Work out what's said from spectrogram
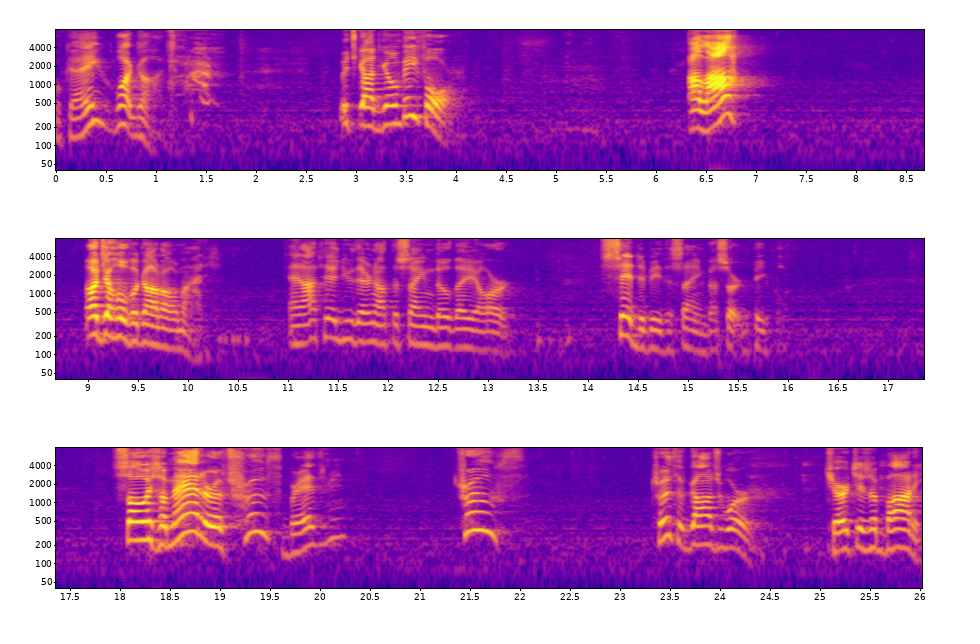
Okay, what God? Which God going to be for? Allah or Jehovah God Almighty? And I tell you, they're not the same, though they are said to be the same by certain people. So it's a matter of truth, brethren. Truth. Truth of God's Word. Church is a body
